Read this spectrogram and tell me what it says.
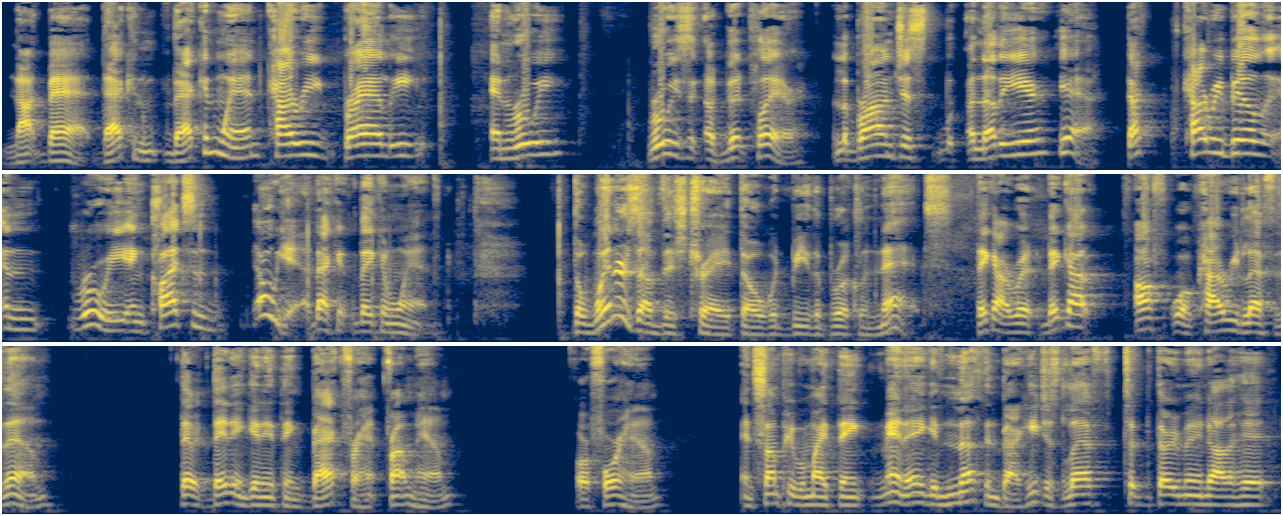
Not bad. That can that can win. Kyrie, Bradley, and Rui. Rui's a good player. LeBron just another year. Yeah, that Kyrie, Beal, and Rui and Claxton. Oh yeah, that can, they can win. The winners of this trade though would be the Brooklyn Nets. They got rid. They got off. Well, Kyrie left them. They they didn't get anything back for him from him, or for him. And some people might think, man, they didn't get nothing back. He just left, took the thirty million dollar hit.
